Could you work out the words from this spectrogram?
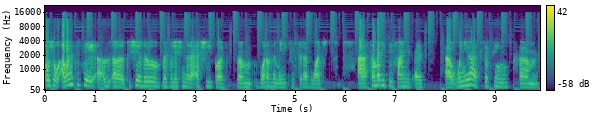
also, I wanted to say uh, uh, to share a little revelation that I actually got from one of the many clips that I've watched. Uh, somebody defined it as uh, when you are accepting um,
